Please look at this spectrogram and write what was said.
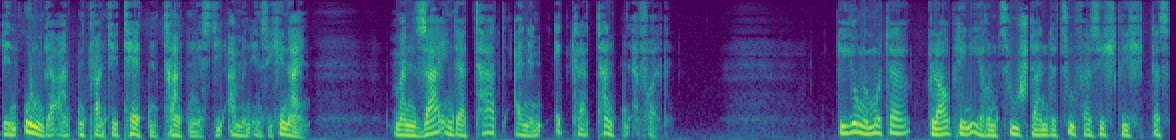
In ungeahnten Quantitäten tranken es die Ammen in sich hinein. Man sah in der Tat einen eklatanten Erfolg. Die junge Mutter glaubte in ihrem Zustande zuversichtlich, dass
